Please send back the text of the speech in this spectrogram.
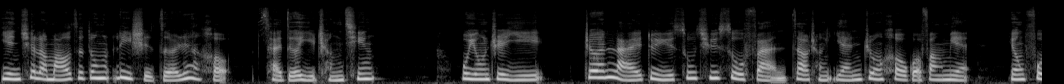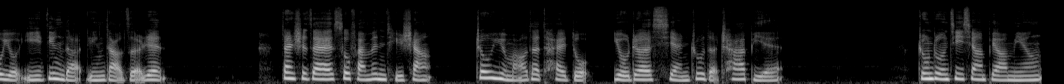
隐去了毛泽东历史责任后，才得以澄清。毋庸置疑，周恩来对于苏区肃反造成严重后果方面，应负有一定的领导责任。但是在肃反问题上，周与毛的态度有着显著的差别。种种迹象表明，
